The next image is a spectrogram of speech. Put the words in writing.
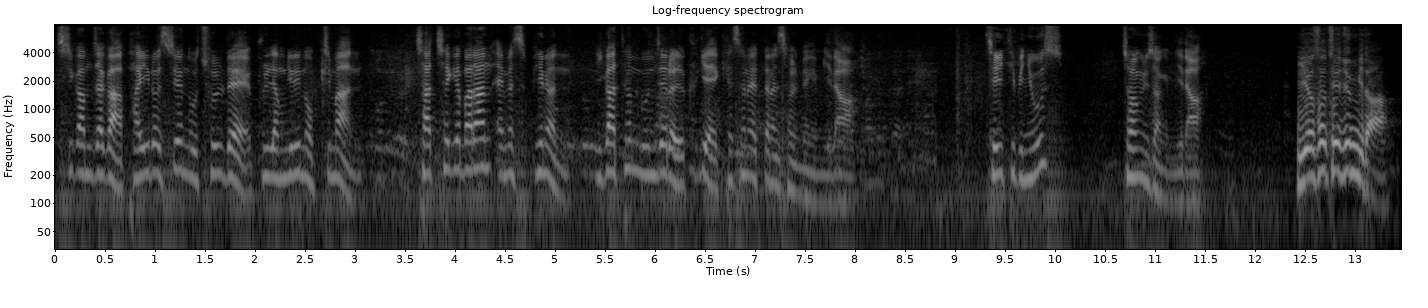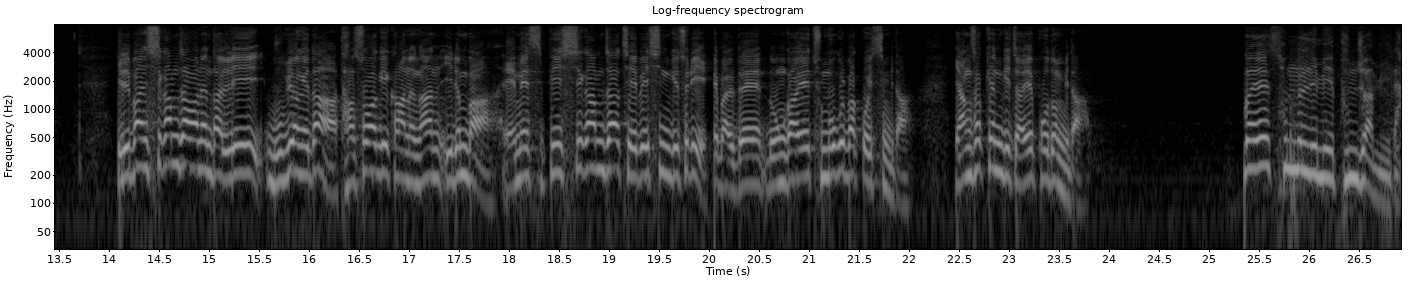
씨감자가 바이러스에 노출돼 불량률이 높지만 자체 개발한 MSP는 이 같은 문제를 크게 개선했다는 설명입니다. JTB 뉴스 정유정입니다. 이어서 제주입니다. 일반 씨감자와는 달리 무병에다 다수하기 가능한 이른바 MSP 씨감자 재배 신기술이 개발돼 농가의 주목을 받고 있습니다. 양석현 기자의 보도입니다. 농가의 손놀림이 분주합니다.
